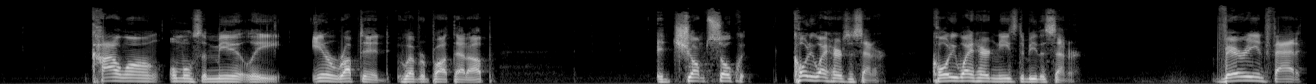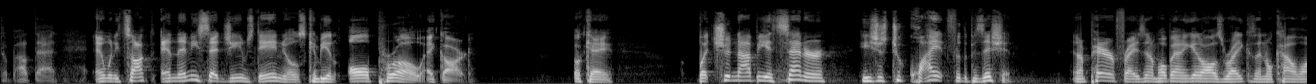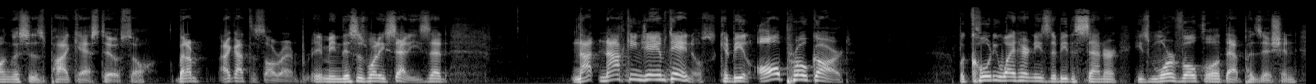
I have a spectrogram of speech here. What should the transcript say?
Kyle Long almost immediately interrupted whoever brought that up. It jumped so quick. Cody Whitehair's the center. Cody Whitehair needs to be the center. Very emphatic about that. And when he talked, and then he said James Daniels can be an all pro at guard. Okay. But should not be a center. He's just too quiet for the position. And I'm paraphrasing. I'm hoping I get all this right because I know Kyle Long listens to this podcast too. So, but I'm I got this all right. I mean, this is what he said. He said, not knocking James Daniels can be an all pro guard, but Cody Whitehair needs to be the center. He's more vocal at that position,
